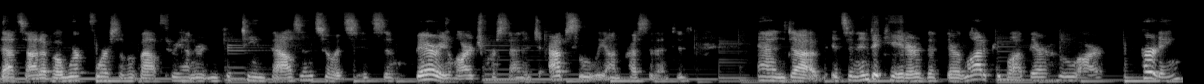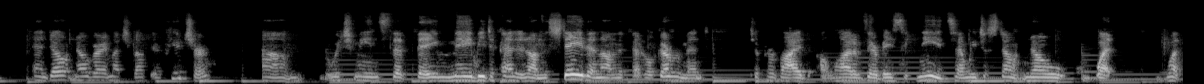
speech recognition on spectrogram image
that's out of a workforce of about 315,000, so it's it's a very large percentage, absolutely unprecedented, and uh, it's an indicator that there are a lot of people out there who are hurting and don't know very much about their future, um, which means that they may be dependent on the state and on the federal government to provide a lot of their basic needs, and we just don't know what what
